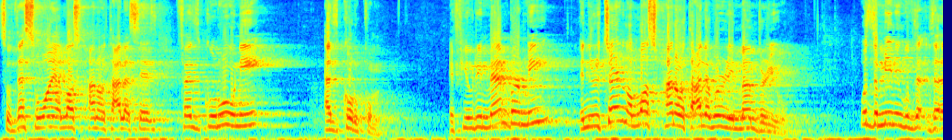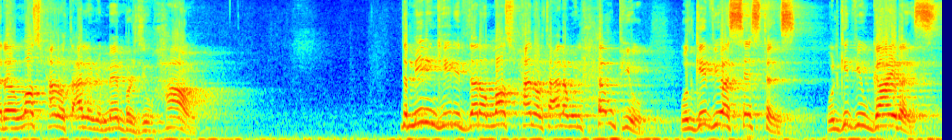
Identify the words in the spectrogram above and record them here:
So that's why Allah subhanahu wa ta'ala says, فَاذْكُرُونِي أَذْكُرْكُمْ If you remember me, in return Allah subhanahu wa ta'ala will remember you. What's the meaning of that? That Allah subhanahu wa ta'ala remembers you. How? The meaning here is that Allah subhanahu wa ta'ala will help you, will give you assistance, will give you guidance.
